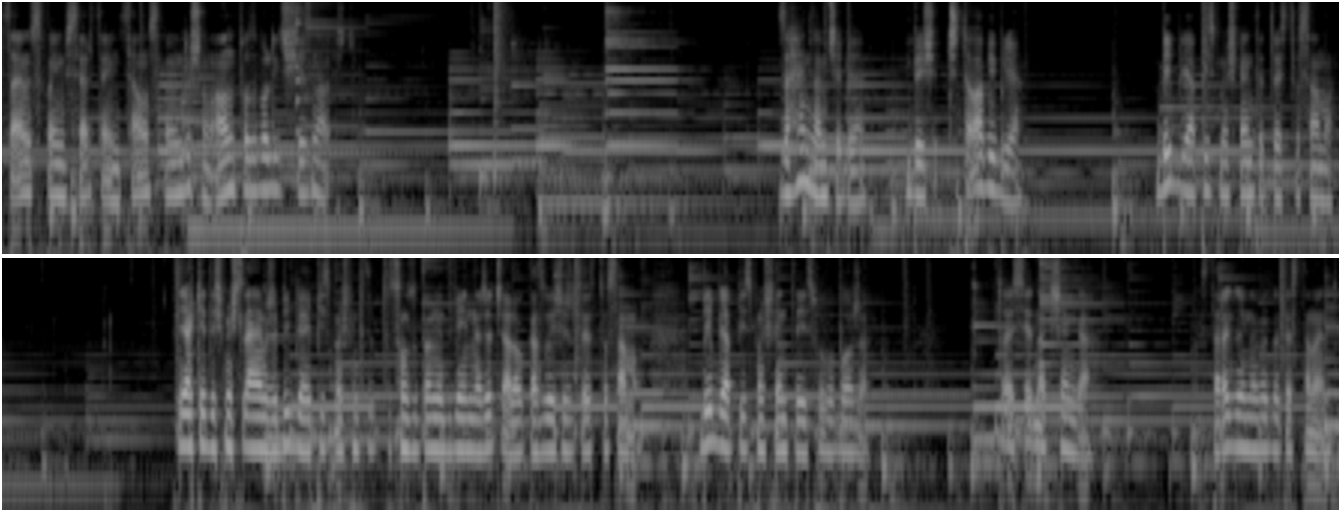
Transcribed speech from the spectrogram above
Całym swoim sercem i całą swoją duszą, a On pozwoli Ci się znaleźć. Zachęcam Ciebie, byś czytała Biblię. Biblia, Pismo Święte to jest to samo. Ja kiedyś myślałem, że Biblia i Pismo Święte to są zupełnie dwie inne rzeczy, ale okazuje się, że to jest to samo. Biblia, Pismo Święte i Słowo Boże. To jest jedna księga Starego i Nowego Testamentu.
